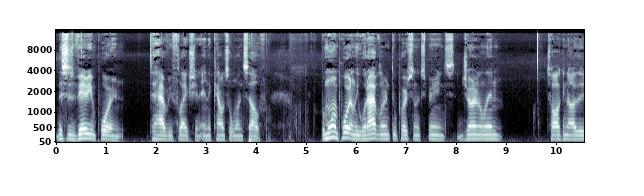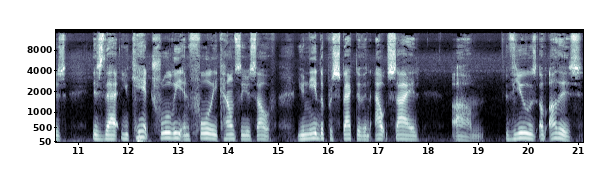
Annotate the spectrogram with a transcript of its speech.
this is very important to have reflection and to counsel oneself. But more importantly, what I've learned through personal experience, journaling, talking to others, is that you can't truly and fully counsel yourself. You need the perspective and outside um, views of others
